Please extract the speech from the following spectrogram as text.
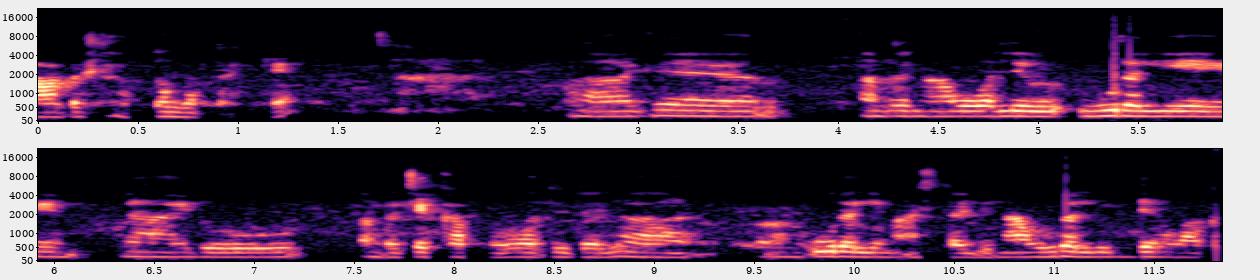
ಆಗಸ್ಟ್ ಹತ್ತೊಂಬತ್ತಕ್ಕೆ. ಹಾಗೆ, ಅಂದರೆ ನಾವು ಅಲ್ಲಿ ಊರಲ್ಲಿಯೇ ಇದು ಅಂದರೆ ಚೆಕಪ್ ಅದು ಇದೆಲ್ಲ ಊರಲ್ಲೇ ಮಾಡಿಸ್ತಾ ಇದ್ವಿ. ನಾವು ಊರಲ್ಲಿ ಇದ್ದೆ ಅವಾಗ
